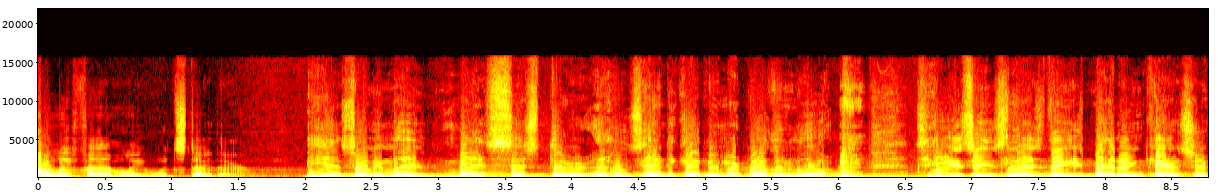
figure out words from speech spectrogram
Only family would stay there. Yes, only my, my sister uh, who's handicapped and my brother-in-law, he is in his last days battling cancer.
